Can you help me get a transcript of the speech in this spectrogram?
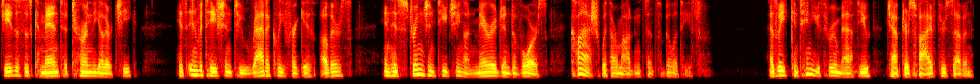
Jesus' command to turn the other cheek, his invitation to radically forgive others, and his stringent teaching on marriage and divorce clash with our modern sensibilities. As we continue through Matthew chapters 5 through 7,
